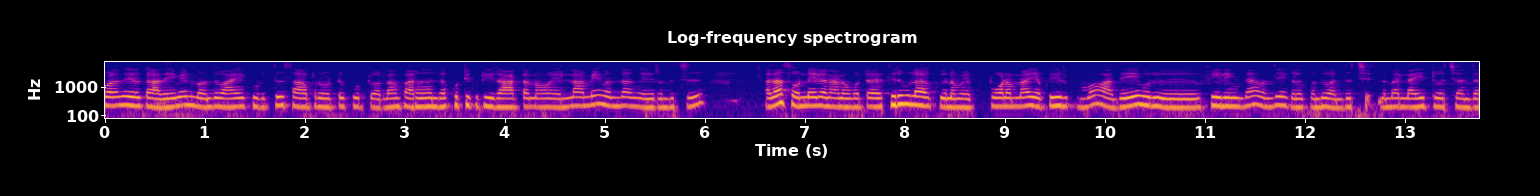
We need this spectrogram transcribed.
குழந்தைகளுக்கு அதையுமே நம்ம வந்து வாங்கி கொடுத்து சாப்பிட விட்டு கூப்பிட்டு வரலாம் பாருங்கள் இந்த குட்டி குட்டி ராட்டனம் எல்லாமே வந்து அங்கே இருந்துச்சு. அதான் சொன்னேன்ல நான் உங்கள்கிட்ட திருவிழாவுக்கு நம்ம போனோம்னா எப்படி இருக்குமோ அதே ஒரு ஃபீலிங் தான் வந்து எங்களுக்கு வந்து வந்துச்சு. இந்த மாதிரி லைட் வச்சு அந்த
